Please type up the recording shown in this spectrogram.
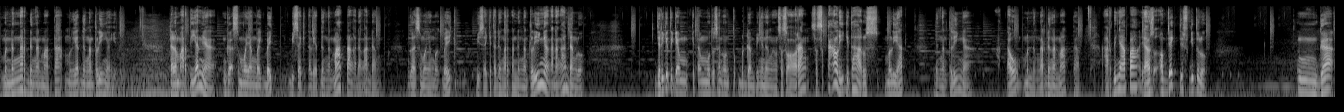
mendengar dengan mata, melihat dengan telinga gitu. Dalam artian ya nggak semua yang baik-baik bisa kita lihat dengan mata kadang-kadang, nggak semua yang baik-baik bisa kita dengarkan dengan telinga kadang-kadang loh. Jadi ketika kita memutuskan untuk berdampingan dengan seseorang, sesekali kita harus melihat dengan telinga atau mendengar dengan mata. Artinya apa? Ya harus objektif gitu loh. Enggak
